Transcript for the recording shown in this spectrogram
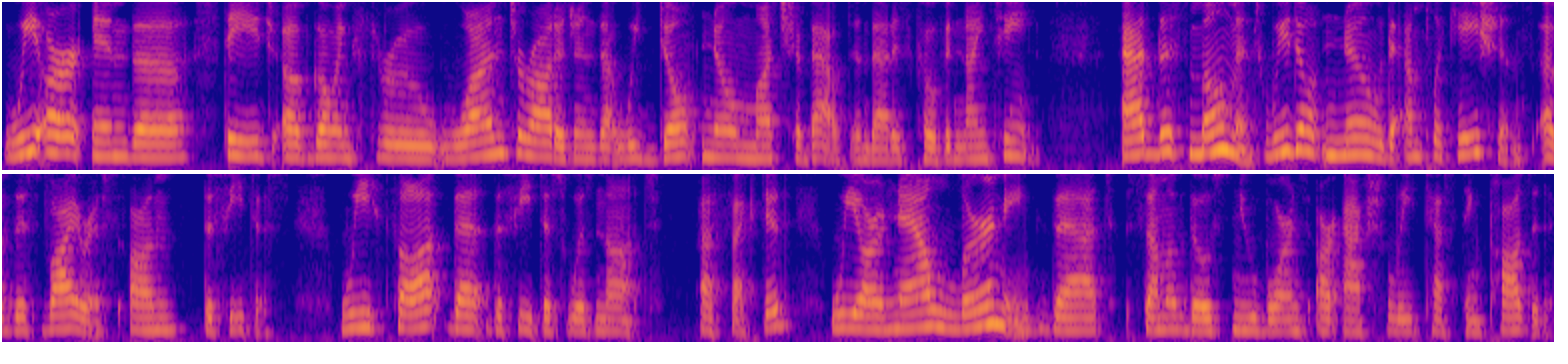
We are in the stage of going through one teratogen that we don't know much about, and that is COVID 19 at this moment, we don't know the implications of this virus on the fetus. We thought that the fetus was not affected. We are now learning that some of those newborns are actually testing positive.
